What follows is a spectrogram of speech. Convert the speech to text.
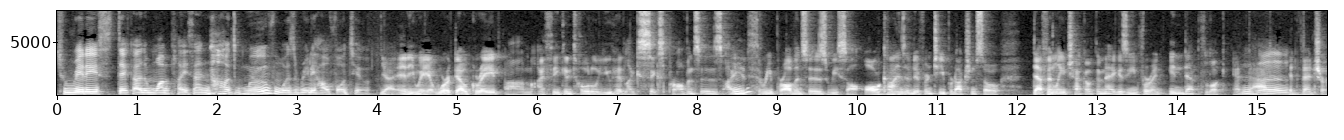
to really stick at one place and not move was really helpful too. Yeah, anyway, it worked out great. Um, I think in total you hit like six provinces. I hit three provinces. We saw all kinds of different tea production. So definitely check out the magazine for an in depth look at that adventure.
